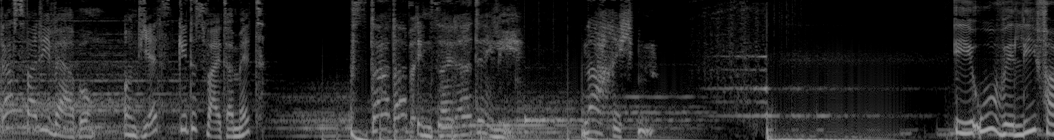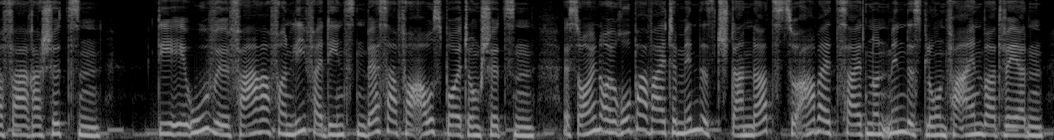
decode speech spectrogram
Das war die Werbung. Und jetzt geht es weiter mit Startup Insider Daily. Nachrichten. EU will Lieferfahrer schützen. Die EU will Fahrer von Lieferdiensten besser vor Ausbeutung schützen. Es sollen europaweite Mindeststandards zu Arbeitszeiten und Mindestlohn vereinbart werden.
